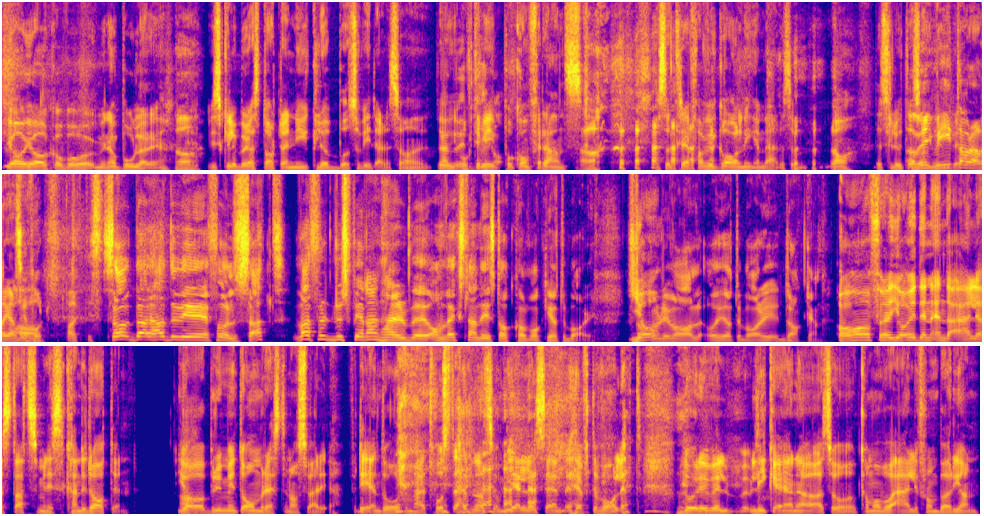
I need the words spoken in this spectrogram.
Jag och Jakob och mina polare. Ja. Vi skulle börja starta en ny klubb och så vidare. Så då Ja, det- åkte vi på konferens. Ja. Och så träffade vi galningen där. Och så, ja, det slutade Ja, vi- som vi hittade varandra ganska ja, fort. faktiskt. Så där hade vi fullsatt. Varför du spelar den här eh, omväxlande i Stockholm och Göteborg? Stockholm Ja. Rival och Göteborg Draken. Ja, för jag är den enda ärliga statsministerkandidaten. Jag bryr mig inte om resten av Sverige. För det är ändå de här två städerna som gäller sen efter valet. Då är det väl lika gärna, alltså, kan man vara ärlig från början.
